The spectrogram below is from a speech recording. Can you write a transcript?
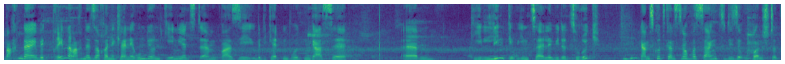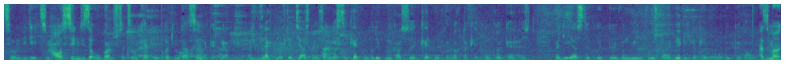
machen da, wir drehen, da machen jetzt auch eine kleine Runde und gehen jetzt ähm, quasi über die Kettenbrückengasse ähm, die linke Wienzeile wieder zurück. Mhm. Ganz kurz, kannst du noch was sagen zu dieser U-Bahn-Station, wie die, zum Aussehen dieser U-Bahn-Station Kettenbrückengasse? Okay, ja. Also vielleicht möchte ich zuerst nur sagen, dass die Kettenbrückengasse Kettenbrücke, nach der Kettenbrücke heißt, weil die erste Brücke über den Wienfluss da wirklich eine Kettenbrücke war. Also man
